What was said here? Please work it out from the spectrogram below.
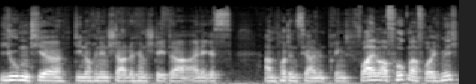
Jugend hier, die noch in den Startlöchern steht, da einiges am Potenzial mitbringt. Vor allem auf Hochmann freue ich mich.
